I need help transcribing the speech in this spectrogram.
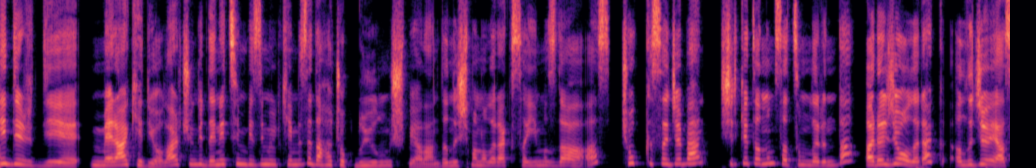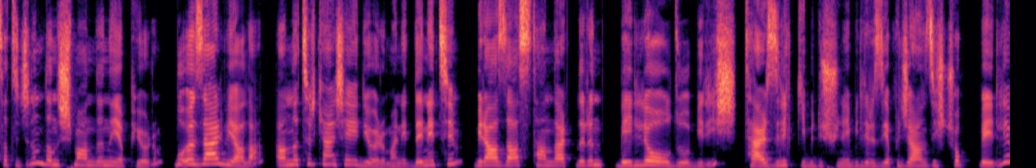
nedir diye merak ediyorlar. Çünkü denetim bizim ülkemizde daha çok duyulmuş bir alan. Danışman olarak sayımız daha az. Çok kısaca ben şirket alım satımlarında aracı olarak alıcı veya satıcının danışmanlığını yapıyorum. Bu özel bir alan. Anlatırken şey diyorum hani denetim biraz daha standartların belli olduğu bir iş. Terzilik gibi düşünebiliriz. Yapacağınız iş çok belli.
